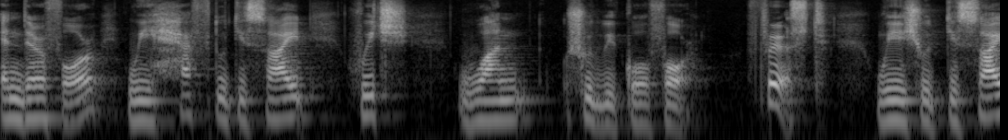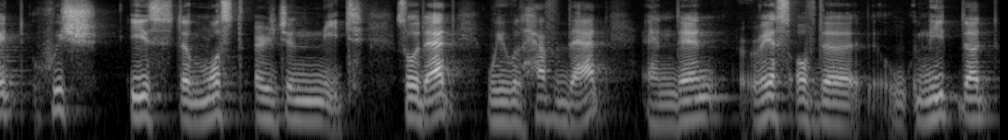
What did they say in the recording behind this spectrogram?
and therefore we have to decide which one should we go for. First, we should decide which is the most urgent need so that we will have that and then rest of the need that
